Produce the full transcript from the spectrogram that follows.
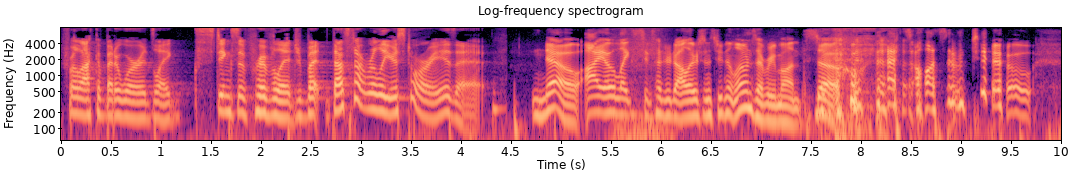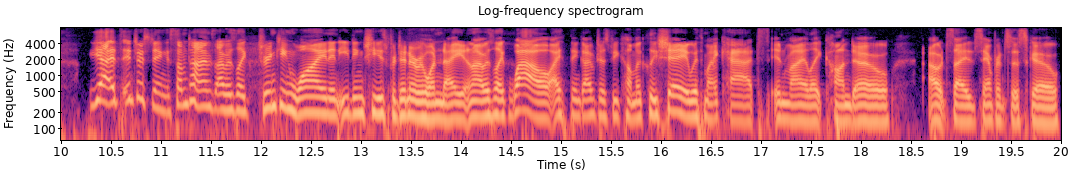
for lack of better words, like stinks of privilege, but that's not really your story, is it? no, I owe like $600 in student loans every month. So that's awesome too. Yeah, it's interesting. Sometimes I was like drinking wine and eating cheese for dinner one night, and I was like, wow, I think I've just become a cliche with my cats in my like condo outside San Francisco.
